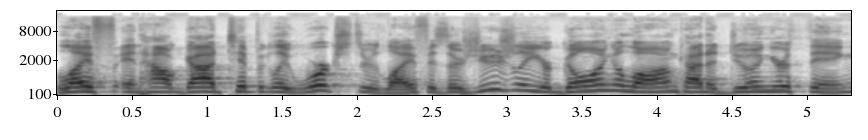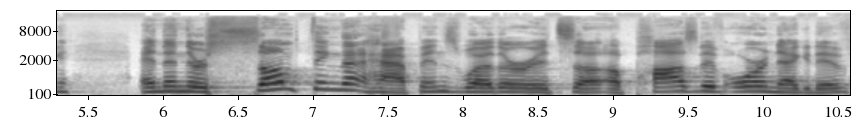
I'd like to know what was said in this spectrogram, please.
life and how God typically works through life is there's usually you're going along, kind of doing your thing, and then there's something that happens, whether it's a, a positive or a negative,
